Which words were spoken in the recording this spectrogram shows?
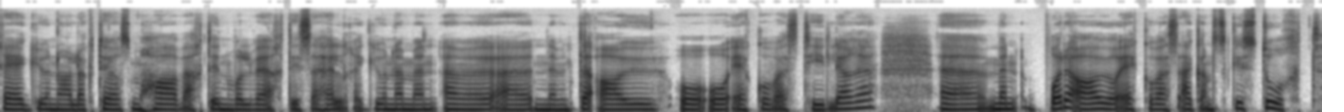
regionale aktører som har vært involvert i Sahel-regionen. men Jeg nevnte AU og, og ECOWAS tidligere. Eh, men både AU og ECOWAS er ganske stort.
